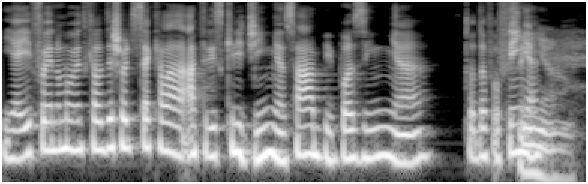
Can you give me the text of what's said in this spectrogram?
E aí foi no momento que ela deixou de ser aquela atriz queridinha, sabe? Boazinha, toda fofinha. Sim, é.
